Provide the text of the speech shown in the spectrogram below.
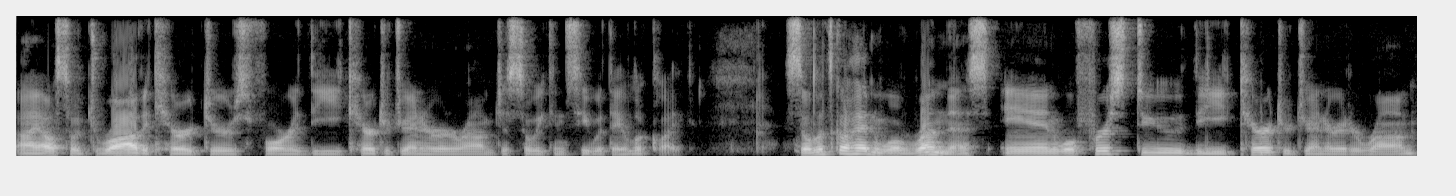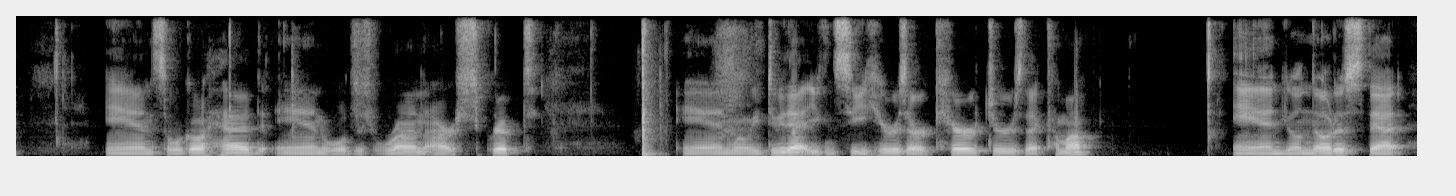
I also draw the characters for the character generator ROM just so we can see what they look like. So let's go ahead and we'll run this and we'll first do the character generator ROM. And so we'll go ahead and we'll just run our script. And when we do that you can see here's our characters that come up. And you'll notice that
